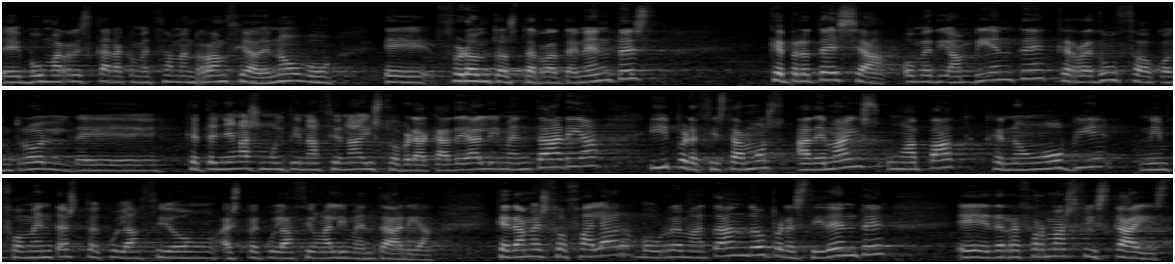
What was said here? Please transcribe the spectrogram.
eh, vou me arriscar a me en rancia de novo, eh, fronte aos terratenentes, que protexa o medio ambiente, que reduza o control de, que teñen as multinacionais sobre a cadea alimentaria e precisamos, ademais, unha PAC que non obvie nin fomenta a especulación, a especulación alimentaria. Quedame isto falar, vou rematando, presidente, eh, de reformas fiscais,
